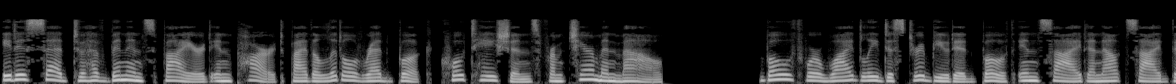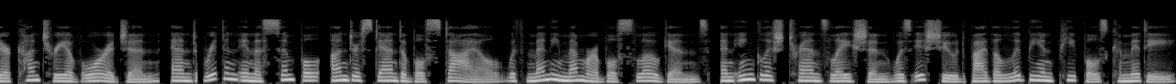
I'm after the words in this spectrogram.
It is said to have been inspired in part by the Little Red Book quotations from Chairman Mao, both were widely distributed both inside and outside their country of origin, and written in a simple, understandable style with many memorable slogans. An English translation was issued by the Libyan People's Committee,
